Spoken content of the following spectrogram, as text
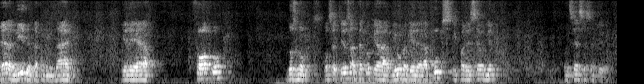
era líder da comunidade, ele era foco dos números. Com certeza, até porque a viúva dele era Fux e faleceu em 1868.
